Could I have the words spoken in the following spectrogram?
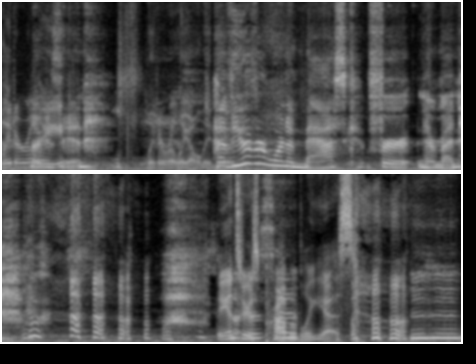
Literally. Say it. Literally all they do. Have you ever worn a mask for. Never mind. the answer is probably yes. mm-hmm.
